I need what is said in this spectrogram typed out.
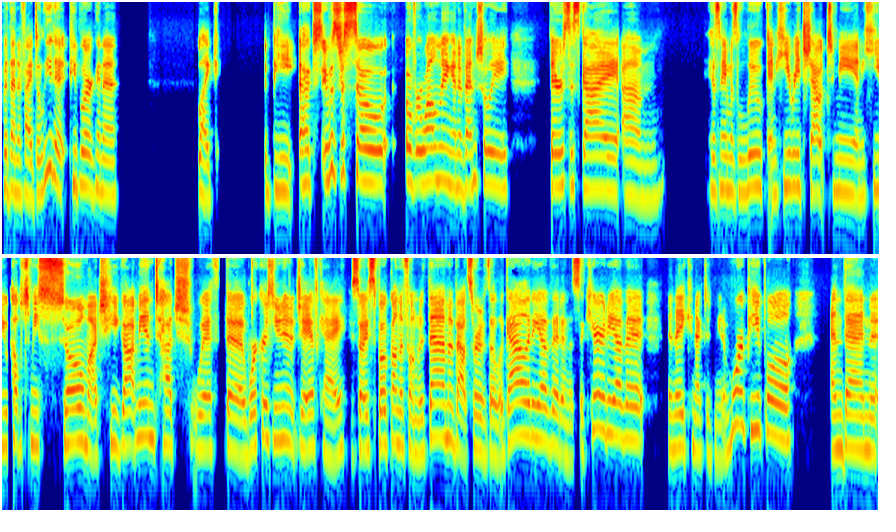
But then if i delete it people are gonna like be uh, it was just so overwhelming. And eventually there's this guy um his name is Luke and he reached out to me and he helped me so much. He got me in touch with the workers union at JFK. So I spoke on the phone with them about sort of the legality of it and the security of it and they connected me to more people. And then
